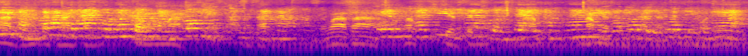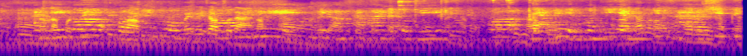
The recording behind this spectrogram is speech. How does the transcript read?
ชาติของมันจะคล้ายกันกันมากๆนะครับแต่ว่าถ้าถ้าเปลี่ยนเป็นน้ำน้ำเดือดอาจจะดีกว่านี้สำหรับคนที่ที่ชอบไม่ไม่ชอบโซดาเนาะมันจะเป็นในตรงนี้ก็อยากให้เห็นคนที่ยังคิดหาอาชีพเพรา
